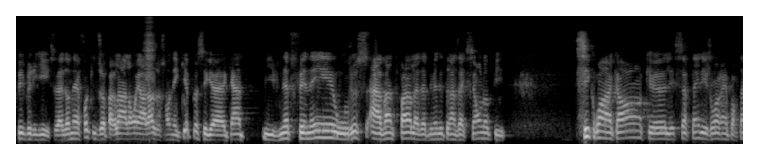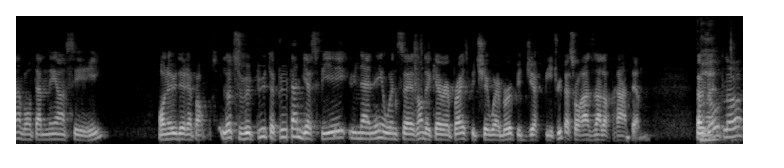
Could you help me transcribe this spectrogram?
février, c'est la dernière fois qu'il nous a parlé en long et en large de son équipe, c'est quand il venait de finir ou juste avant de faire la date limite des transactions, là, puis s'il croit encore que certains des joueurs importants vont t'amener en série, On a eu des réponses. Là, tu veux plus, tu n'as plus le temps de gaspiller une année ou une saison de Carey Price, puis de Shea Weber, puis de Jeff Petrie, parce qu'ils sont rendus dans leur trentaine. Eux autres, là,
